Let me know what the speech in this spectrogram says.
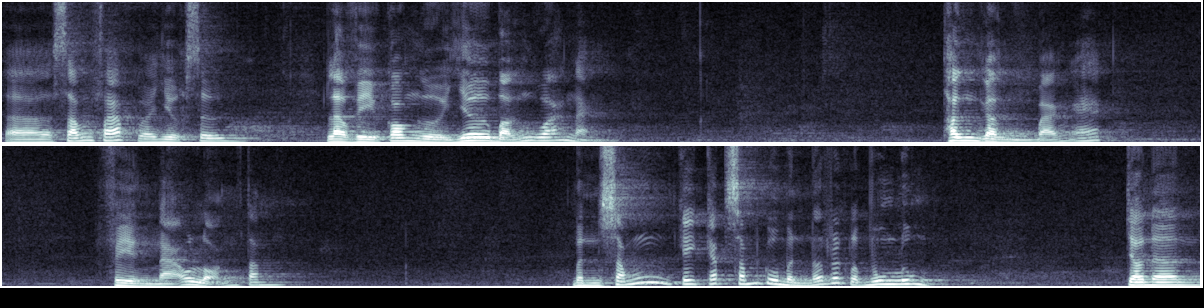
ờ, sám pháp và dược sư là vì con người dơ bẩn quá nặng. Thân gần bản ác, phiền não loạn tâm. Mình sống, cái cách sống của mình nó rất là buông lung. Cho nên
